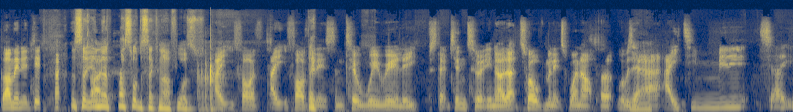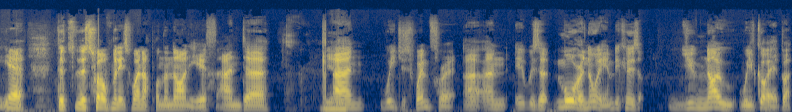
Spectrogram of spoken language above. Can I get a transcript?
but I mean, it did. So like, and that, that's what the second half was. 85, 85 They- minutes until we really stepped into it. You know, that 12 minutes went up at, what was it, Yeah. at 80 minutes? Uh, yeah. The, the 12 minutes went up on the 90th and, uh, Yeah, and we just went for it. Uh, and it was uh, more annoying because you know we've got it. But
